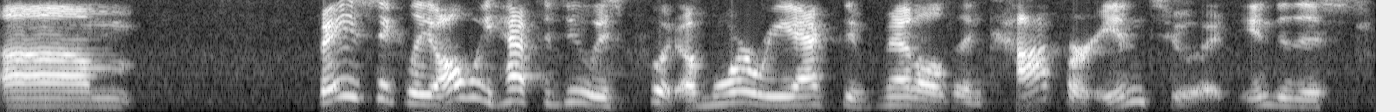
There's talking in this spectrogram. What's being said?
Um, basically, all we have to do is put a more reactive metal than copper into it, into this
